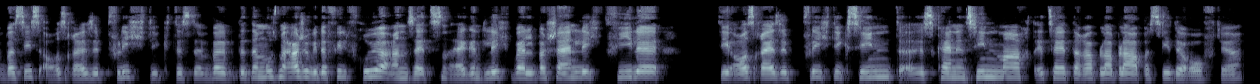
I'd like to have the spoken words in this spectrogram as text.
Was ist ausreisepflichtig? Das, weil, da muss man auch schon wieder viel früher ansetzen eigentlich, weil wahrscheinlich viele, die ausreisepflichtig sind, äh, es keinen Sinn macht, etc. bla bla, passiert ja oft, ja.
